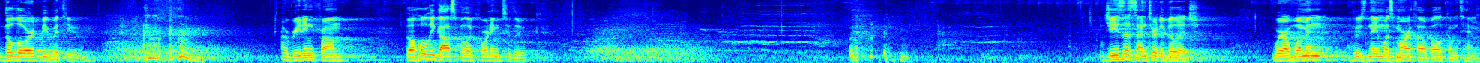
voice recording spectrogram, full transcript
The Lord be with you. A reading from the Holy Gospel according to Luke. Jesus entered a village where a woman whose name was Martha welcomed him.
